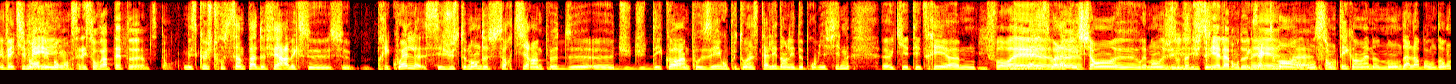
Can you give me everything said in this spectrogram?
Effectivement, Mais, mais- bon, ça les sauvera peut-être euh, un petit temps. quoi. Mais ce que je trouve sympa de faire avec ce, ce préquel, c'est justement de sortir un peu de, euh, du, du décor imposé, ou plutôt installé dans les deux premiers films, euh, qui étaient très euh, Une forêt. Voilà, ouais, les champs, euh, vraiment. une j'ai- zone j'ai- industrielle abandonnée. Exactement, ouais, on sentait quand même un monde à l'abandon.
